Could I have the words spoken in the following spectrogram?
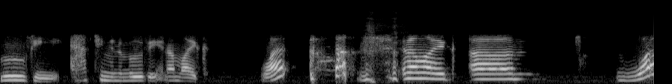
movie, acting in a movie. And I'm like, what? and I'm like, um, what?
